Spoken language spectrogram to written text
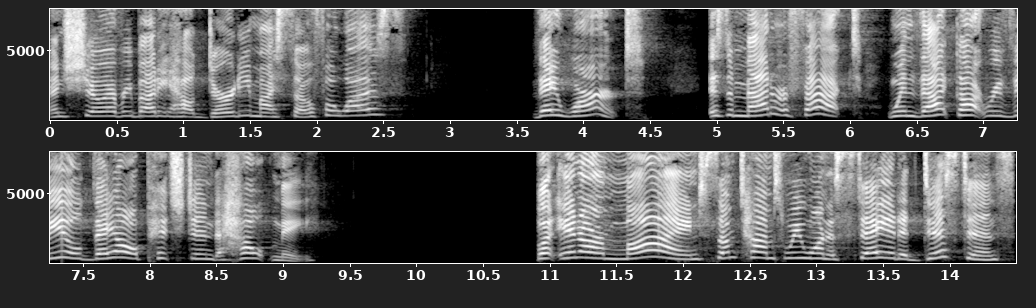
and show everybody how dirty my sofa was? They weren't. As a matter of fact, when that got revealed, they all pitched in to help me. But in our mind, sometimes we want to stay at a distance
